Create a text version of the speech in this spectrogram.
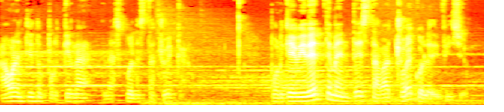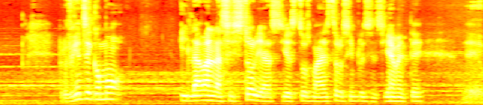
ahora entiendo por qué la, la escuela está chueca porque evidentemente estaba chueco el edificio. Pero fíjense cómo hilaban las historias y estos maestros simple y sencillamente, eh,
